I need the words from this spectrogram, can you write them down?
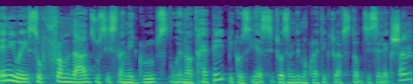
Anyway, so from that, those Islamic groups were not happy because yes, it wasn't democratic to have stopped this election.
